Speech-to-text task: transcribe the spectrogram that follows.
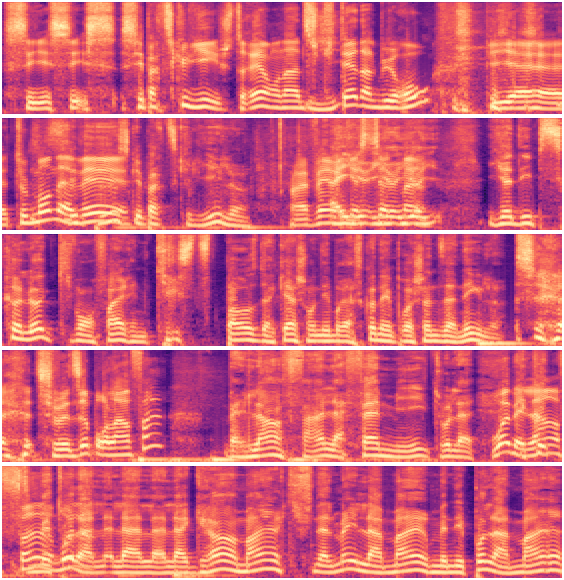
c'est- c'est c'est particulier, je dirais. On en discutait dans le bureau, puis euh, tout le monde C'est avait, plus que particulier, là. avait un Hey, y y il y a des psychologues qui vont faire une Christie de passe de cash au Nebraska dans les prochaines années, là. tu veux dire pour l'enfant? Ben, l'enfant, la famille, toi, la. Ouais, mais l'enfant, Mais toi, moi, la, la, la, la grand-mère qui finalement est la mère, mais n'est pas la mère.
